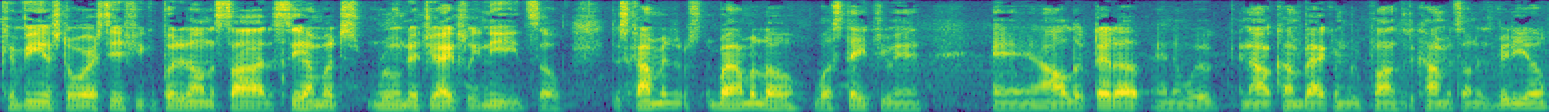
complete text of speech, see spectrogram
convenience store. See if you can put it on the side. See how much room that you actually need. So just comment down below what state you in, and I'll look that up, and then we'll and I'll come back and reply to the comments on this video.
